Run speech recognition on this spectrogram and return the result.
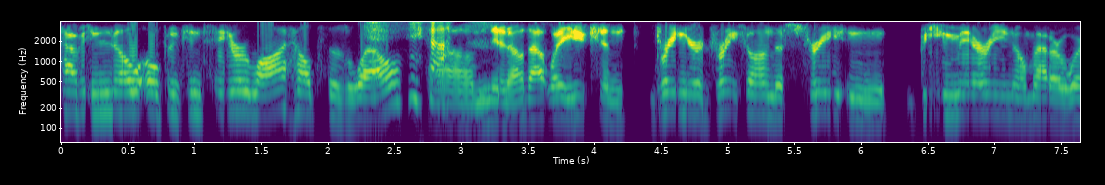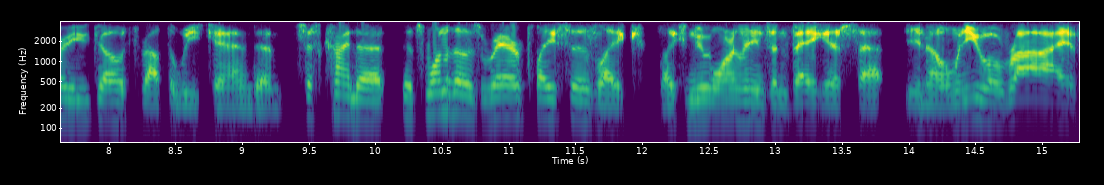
having no open container law helps as well. Yeah. Um, you know, that way you can bring your drink on the street and be merry no matter where you go throughout the weekend. And just kind of, it's one of those rare places like like New Orleans and Vegas that you know when you arrive.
